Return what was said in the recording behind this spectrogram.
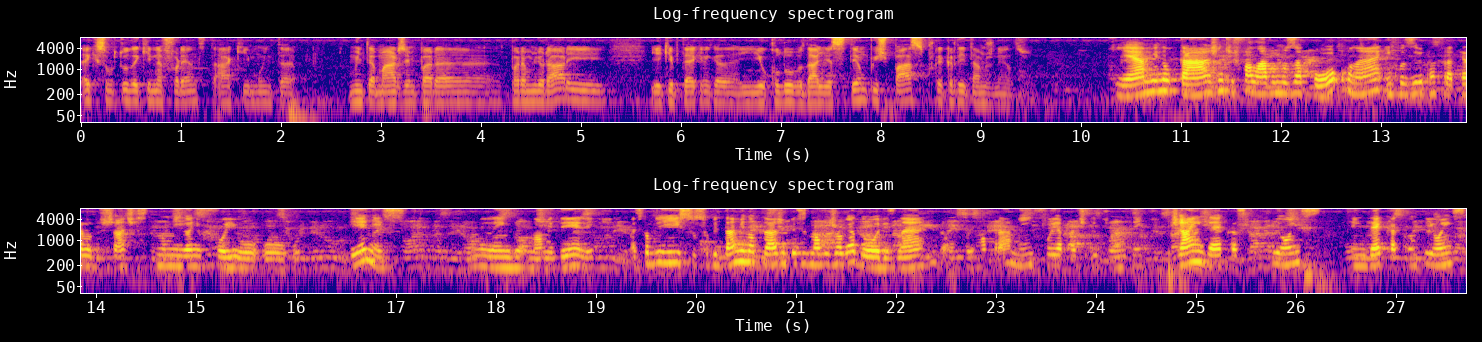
é que sobretudo aqui na frente, há aqui muita muita margem para, para melhorar e, e a equipe técnica e o clube dá-lhe esse tempo e espaço porque acreditamos neles. Que é a minutagem que falávamos há pouco, né? Inclusive com o fratelo do chat, se não me engano foi o, o, o Denis, não me lembro o nome dele, mas sobre isso, sobre dar minutagem para esses novos jogadores, né? Então, para mim, foi a partir de ontem, já em décadas campeões, em décadas campeões,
